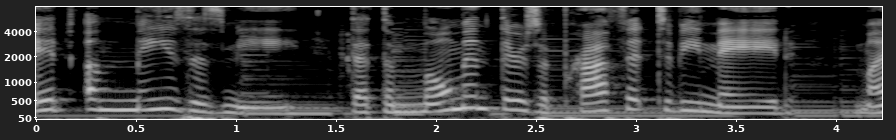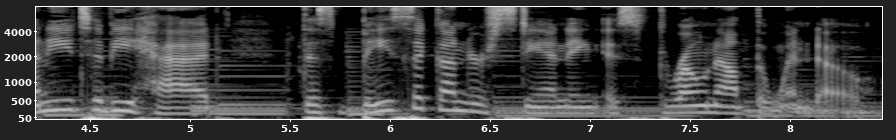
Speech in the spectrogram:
It amazes me that the moment there's a profit to be made, money to be had, this basic understanding is thrown out the window.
